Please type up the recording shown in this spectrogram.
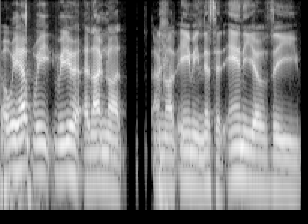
Well, we have we we do, and I'm not I'm not aiming this at any of the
